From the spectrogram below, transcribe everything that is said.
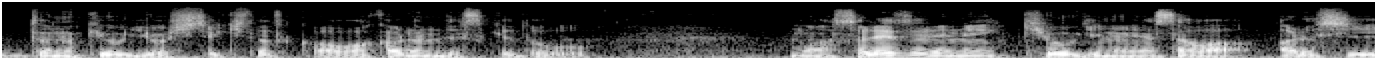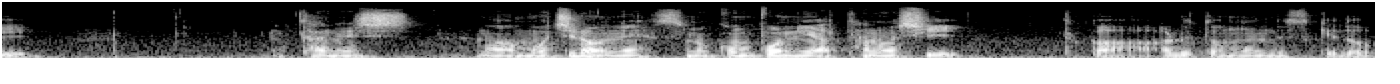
どの競技をしてきたとかは分かるんですけどまあそれぞれね競技の良さはあるし楽しまあもちろんねその根本には楽しいとかあると思うんですけど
